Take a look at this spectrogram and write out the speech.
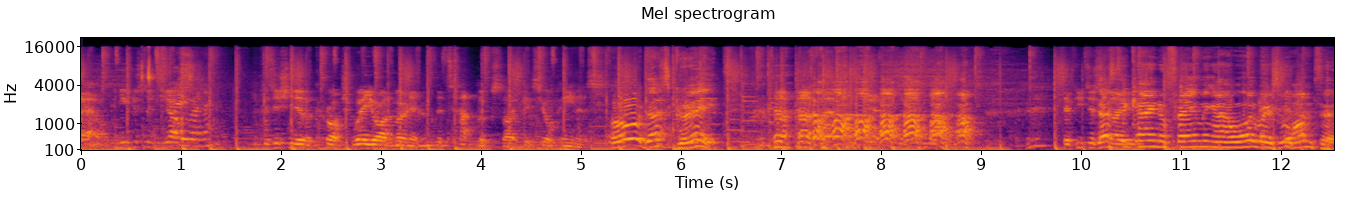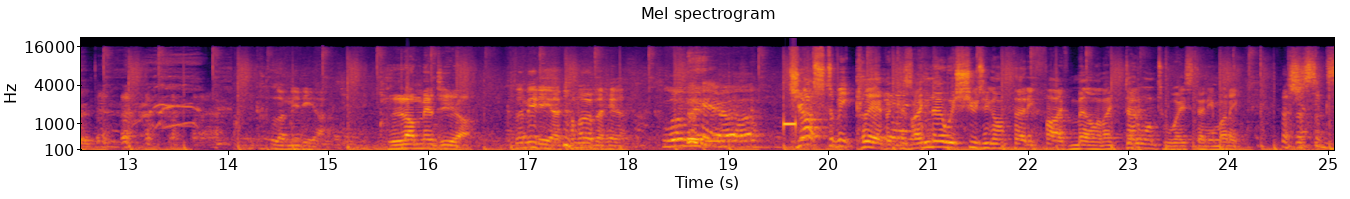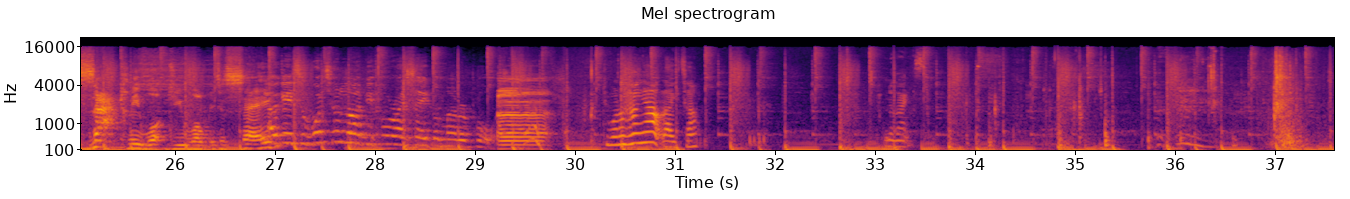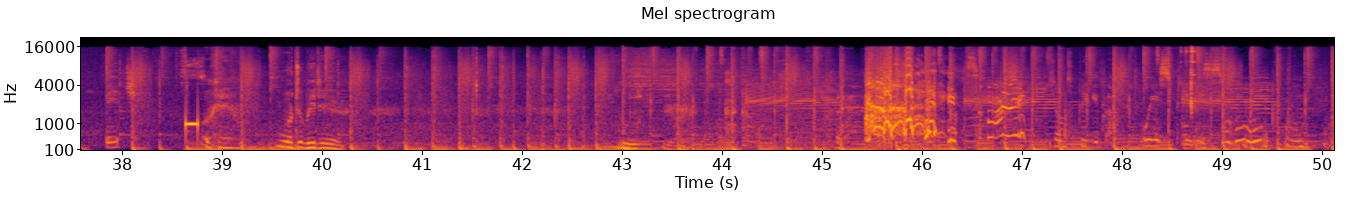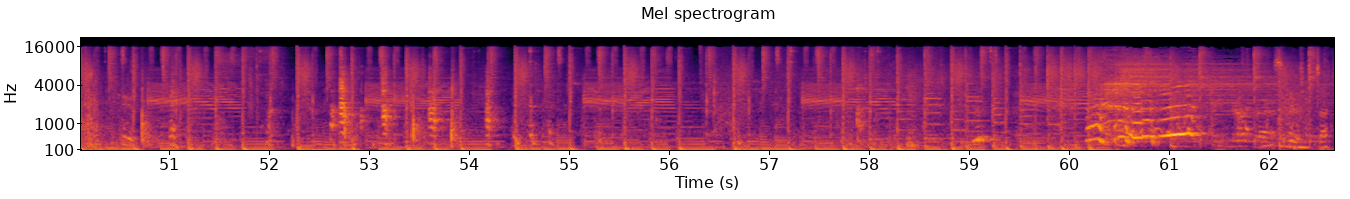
Can you just adjust the position of the crotch where you are at the moment? The tap looks like it's your penis. Oh, that's great. So if you just That's go, the kind of framing I always wanted. chlamydia. Chlamydia. Chlamydia, come over here. Chlamydia. Just to be clear, because I know we're shooting on 35 mil and I don't want to waste any money. That's just exactly what do you want me to say? Okay, so what's your line before I say got my report? Uh, Do you want to hang out later? No thanks. Bitch. Okay, what do we do? Sorry. Someone's piggyback. Oh, yes, please.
